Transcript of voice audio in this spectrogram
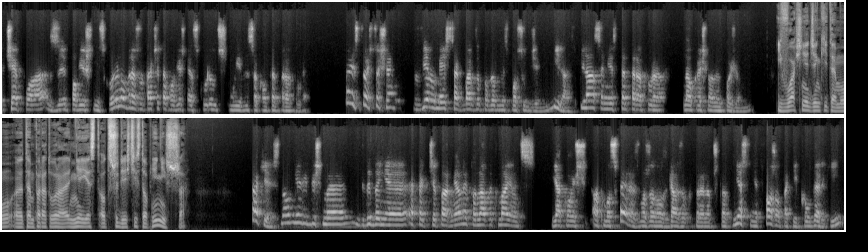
e, ciepła z powierzchni skóry. No w rezultacie ta powierzchnia skóry utrzymuje wysoką temperaturę. To jest coś, co się w wielu miejscach w bardzo podobny sposób dzieje. Bilans. Bilansem jest temperatura na określonym poziomie. I właśnie dzięki temu e, temperatura nie jest o 30 stopni niższa. Tak jest. No, mielibyśmy, gdyby nie efekt cieplarniany, to nawet mając jakąś atmosferę złożoną z gazów, które na przykład nie, nie tworzą takiej kołderki,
